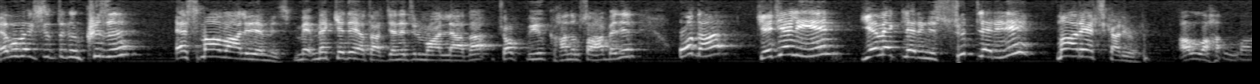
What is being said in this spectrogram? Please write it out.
Ebu Bekir Sıddık'ın kızı Esma validemiz Me Mekke'de yatar Cennetül Mualla'da. Çok büyük hanım sahabedir. O da geceliğin yemeklerini, sütlerini mağaraya çıkarıyor. Allah Allah.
